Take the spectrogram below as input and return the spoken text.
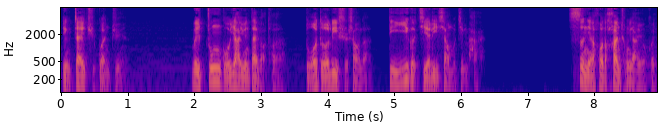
并摘取冠军，为中国亚运代表团夺得历史上的第一个接力项目金牌。四年后的汉城亚运会，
